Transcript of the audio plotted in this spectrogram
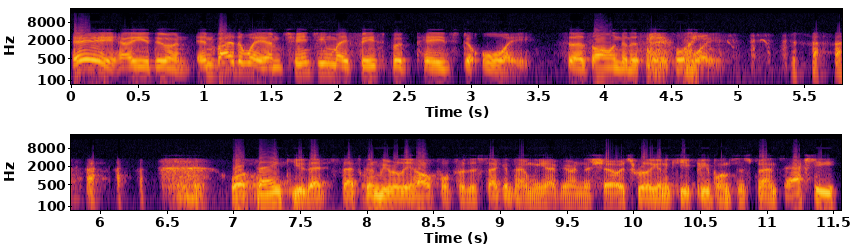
Hey, how you doing? And by the way, I'm changing my Facebook page to Oi. So that's all I'm going to say. Oi. well, thank you. That's that's going to be really helpful for the second time we have you on the show. It's really going to keep people in suspense. Actually,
